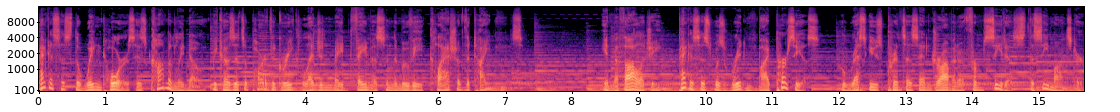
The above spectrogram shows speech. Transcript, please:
Pegasus the winged horse is commonly known because it's a part of the Greek legend made famous in the movie Clash of the Titans. In mythology, Pegasus was ridden by Perseus, who rescues Princess Andromeda from Cetus, the sea monster.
